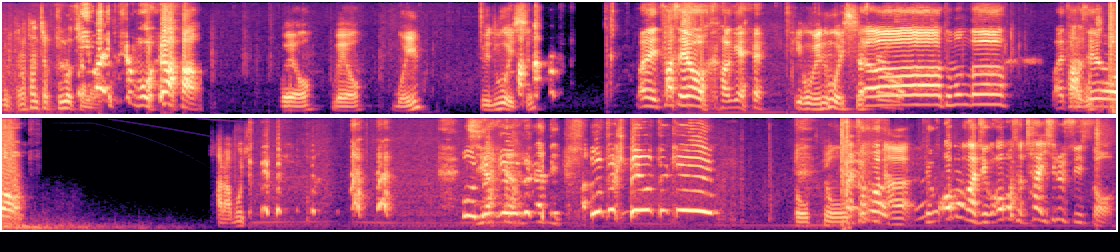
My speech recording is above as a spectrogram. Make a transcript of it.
우리 방탄차 불렀잖아 씨발 이게 뭐야? 왜요? 왜요? 뭐임? 왜 누워 있어? 빨리 타세요 가게. 이거 왜 누워 있어? 야 도망가. 빨리 타세요. 할아버지 지하에 한다니. 어떡해 어떡해. 쪽쪽 야, 저거 아 저거 업어가지고 업어서 차에 실을 수 있어.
